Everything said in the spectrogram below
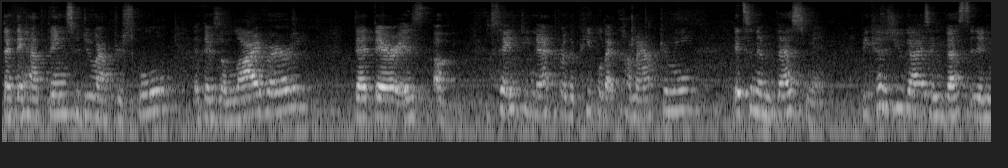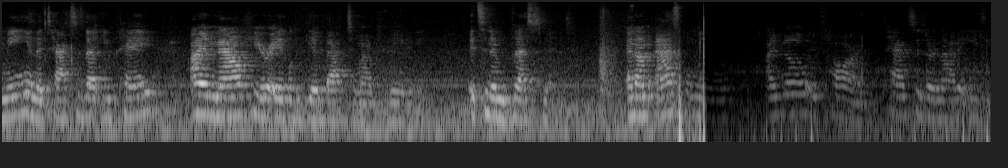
that they have things to do after school, that there's a library, that there is a safety net for the people that come after me. It's an investment. Because you guys invested in me and the taxes that you pay, I am now here able to give back to my community. It's an investment. And I'm asking you, I know it's hard. Taxes are not an easy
